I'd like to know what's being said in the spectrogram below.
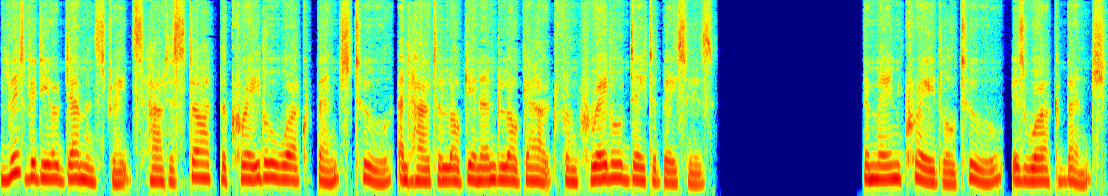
This video demonstrates how to start the Cradle Workbench tool and how to log in and log out from Cradle databases. The main Cradle tool is Workbench.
